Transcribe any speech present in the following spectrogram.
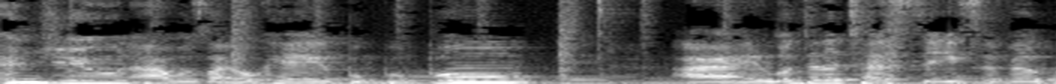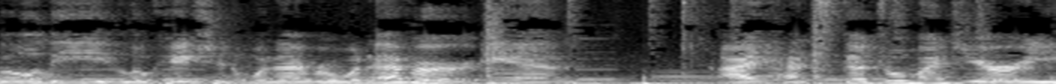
in June, I was like, okay, boom, boom, boom. I looked at the test dates, availability, location, whatever, whatever, and I had scheduled my GRE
